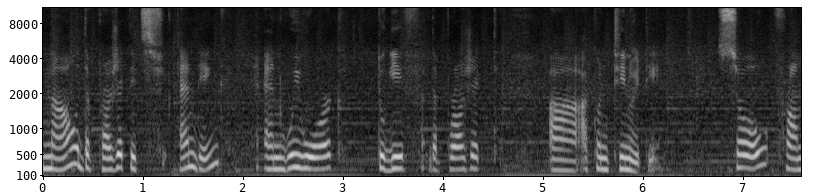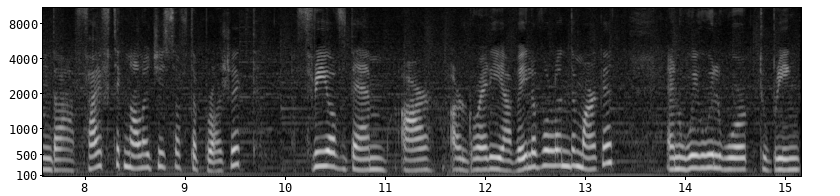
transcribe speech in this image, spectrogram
Now the project is ending and we work to give the project uh, a continuity. So from the five technologies of the project, three of them are already available on the market and we will work to bring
